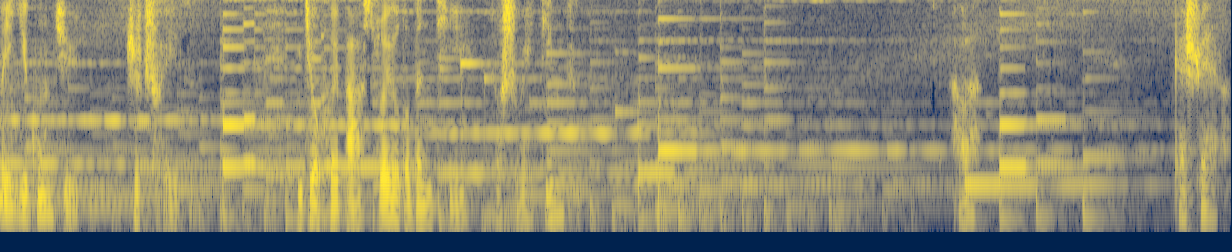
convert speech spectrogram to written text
唯一工具是锤子，你就会把所有的问题都视为钉子。好了，该睡了。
